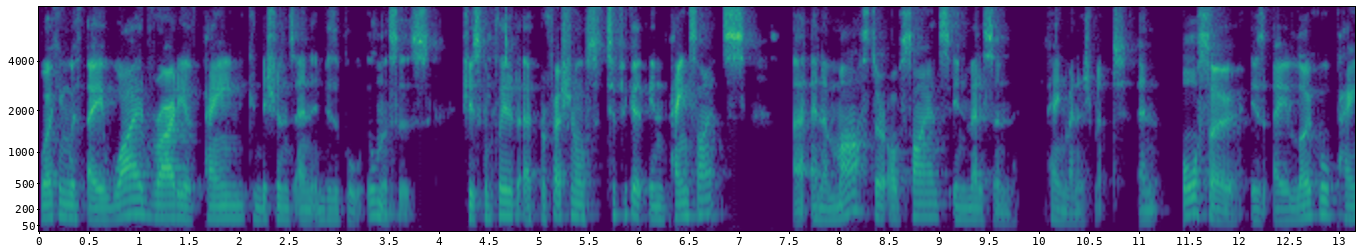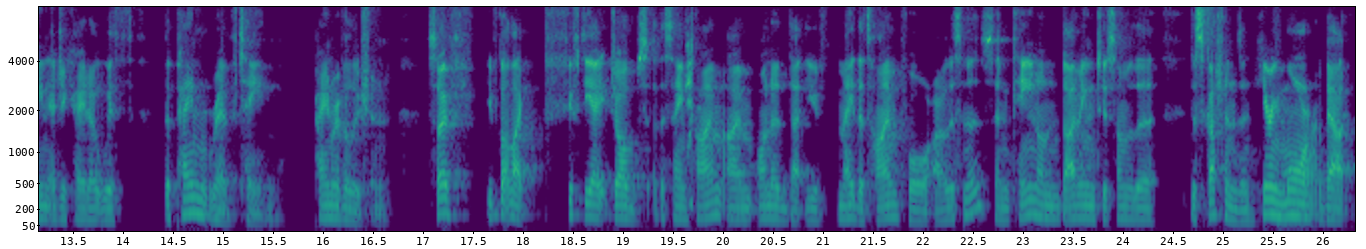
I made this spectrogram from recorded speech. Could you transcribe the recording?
working with a wide variety of pain conditions and invisible illnesses. She's completed a professional certificate in pain science uh, and a master of science in medicine, pain management, and also is a local pain educator with the Pain Rev team, Pain Revolution. So you've got like 58 jobs at the same time. I'm honored that you've made the time for our listeners and keen on diving into some of the discussions and hearing more about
